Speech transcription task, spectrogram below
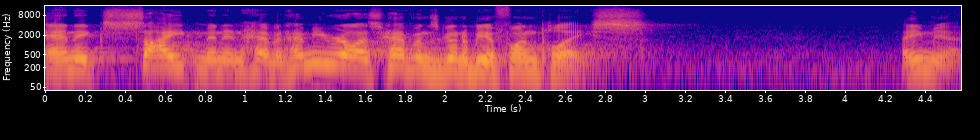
and excitement in heaven. How many of you realize heaven's going to be a fun place? Amen.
